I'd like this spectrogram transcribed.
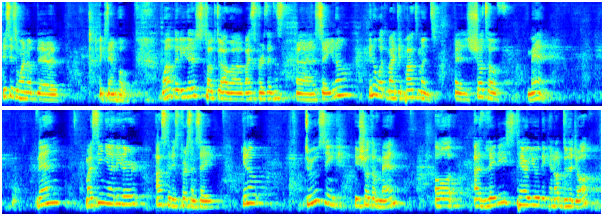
This is one of the example. One of the leaders talked to our vice president, uh, say, you know, you know what, my department is short of men. Then my senior leader asked this person, say, you know, do you think you're short of men? Or as ladies tell you they cannot do the job?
